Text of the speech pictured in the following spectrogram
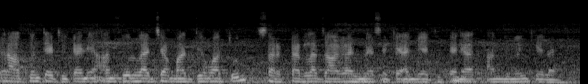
तर आपण त्या ठिकाणी आंदोलनाच्या माध्यमातून सरकारला जागा आणण्यासाठी आम्ही या ठिकाणी आज आंदोलन केलं आहे.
